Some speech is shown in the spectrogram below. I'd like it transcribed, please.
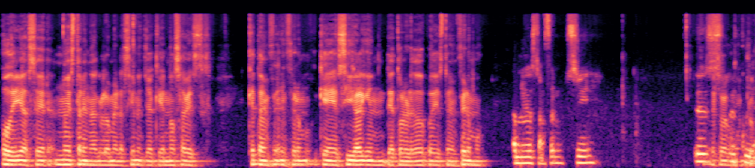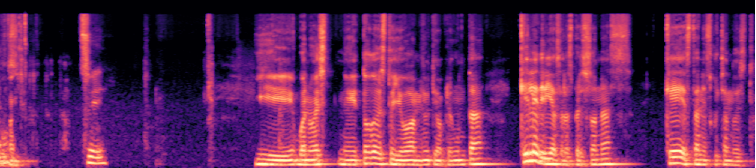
podría ser no estar en aglomeraciones, ya que no sabes qué tan enfer- enfermo, que si alguien de tu alrededor puede estar enfermo. También está enfermo, sí. Es Es, algo es muy preocupante. Sí. Y bueno, es, eh, todo esto llevó a mi última pregunta. ¿Qué le dirías a las personas que están escuchando esto?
